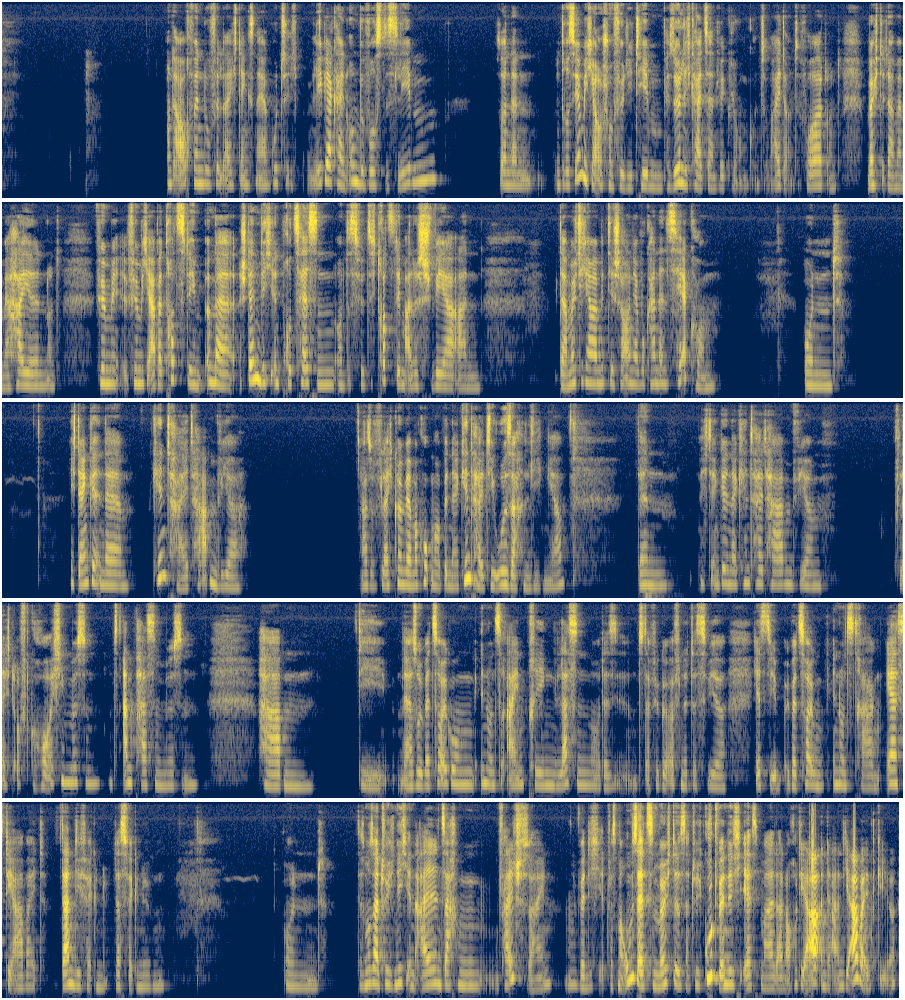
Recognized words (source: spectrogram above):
und auch wenn du vielleicht denkst, naja gut, ich lebe ja kein unbewusstes Leben, sondern interessiere mich ja auch schon für die Themen Persönlichkeitsentwicklung und so weiter und so fort und möchte da immer mehr heilen und fühle mich, fühl mich aber trotzdem immer ständig in Prozessen und es fühlt sich trotzdem alles schwer an. Da möchte ich aber mit dir schauen, ja, wo kann denn das herkommen? Und ich denke, in der Kindheit haben wir, also vielleicht können wir mal gucken, ob in der Kindheit die Ursachen liegen, ja. Denn ich denke, in der Kindheit haben wir vielleicht oft gehorchen müssen, uns anpassen müssen, haben, die ja, so Überzeugungen in uns einprägen lassen oder uns dafür geöffnet, dass wir jetzt die Überzeugung in uns tragen. Erst die Arbeit, dann die Vergnü das Vergnügen. Und das muss natürlich nicht in allen Sachen falsch sein. Wenn ich etwas mal umsetzen möchte, ist natürlich gut, wenn ich erstmal dann auch die, an die Arbeit gehe.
